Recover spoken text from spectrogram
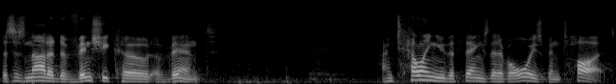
This is not a Da Vinci Code event. I'm telling you the things that have always been taught.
